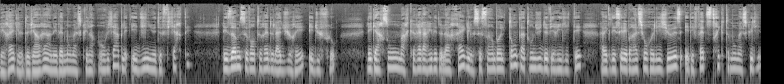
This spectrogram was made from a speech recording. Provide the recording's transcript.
les règles deviendraient un événement masculin enviable et digne de fierté. Les hommes se vanteraient de la durée et du flot, les garçons marqueraient l'arrivée de leurs règles, ce symbole tant attendu de virilité, avec des célébrations religieuses et des fêtes strictement masculines.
